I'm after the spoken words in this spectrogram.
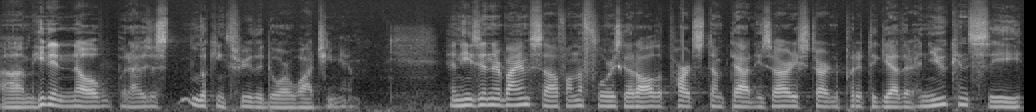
um, he didn't know but i was just looking through the door watching him and he's in there by himself on the floor. He's got all the parts dumped out, and he's already starting to put it together. And you can see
